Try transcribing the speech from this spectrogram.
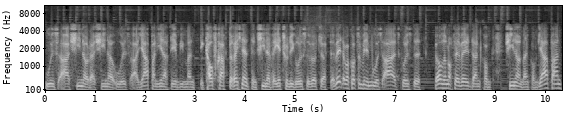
USA, China oder China, USA, Japan, je nachdem, wie man die Kaufkraft berechnet. Denn China wäre jetzt schon die größte Wirtschaft der Welt. Aber kurzum mit den USA als größte Börse noch der Welt. Dann kommt China und dann kommt Japan.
